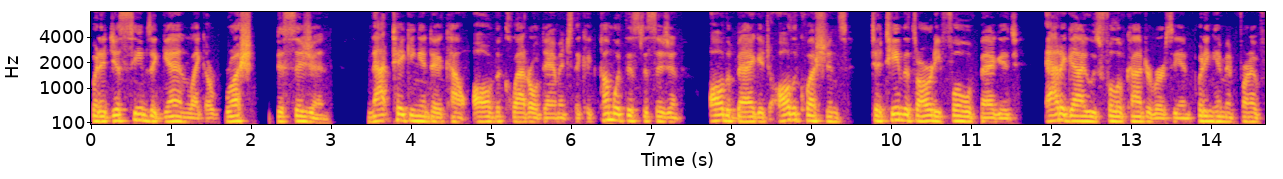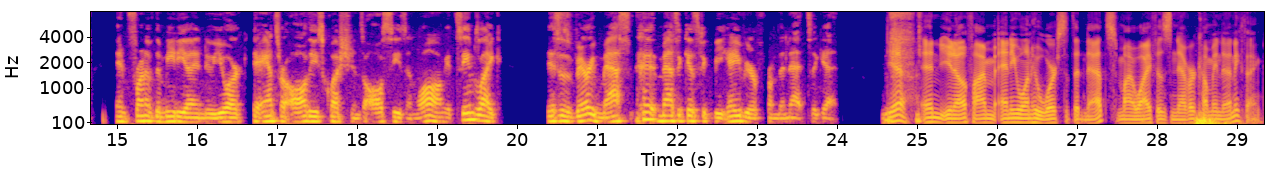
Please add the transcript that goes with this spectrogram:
but it just seems again like a rushed decision, not taking into account all the collateral damage that could come with this decision, all the baggage, all the questions to a team that's already full of baggage add a guy who's full of controversy and putting him in front of in front of the media in New York to answer all these questions all season long. It seems like this is very mass masochistic behavior from the Nets again. Yeah, and you know, if I'm anyone who works at the Nets, my wife is never coming to anything.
